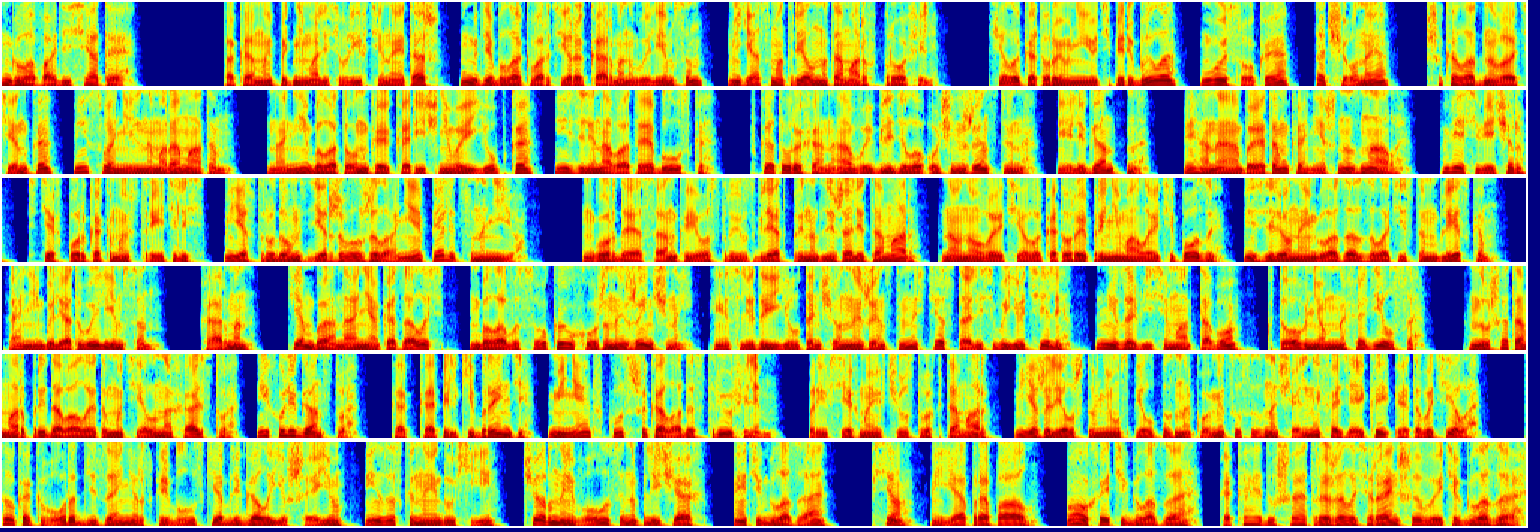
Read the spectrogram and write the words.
Глава десятая. Пока мы поднимались в лифте на этаж, где была квартира Кармен Уильямсон, я смотрел на Тамар в профиль. Тело, которое у нее теперь было, высокое, точеное, шоколадного оттенка и с ванильным ароматом. На ней была тонкая коричневая юбка и зеленоватая блузка, в которых она выглядела очень женственно и элегантно. И она об этом, конечно, знала. Весь вечер, с тех пор, как мы встретились, я с трудом сдерживал желание пялиться на нее. Гордая осанка и острый взгляд принадлежали Тамар, но новое тело, которое принимало эти позы, и зеленые глаза с золотистым блеском, они были от Уильямсон. Кармен, кем бы она ни оказалась, была высокой ухоженной женщиной, и следы ее утонченной женственности остались в ее теле, независимо от того, кто в нем находился. Душа Тамар придавала этому телу нахальство и хулиганство, как капельки бренди меняют вкус шоколада с трюфелем. При всех моих чувствах к Тамар я жалел, что не успел познакомиться с изначальной хозяйкой этого тела. То, как ворот дизайнерской блузки облегал ее шею, изысканные духи, черные волосы на плечах, эти глаза. Все, я пропал. Ох, эти глаза. Какая душа отражалась раньше в этих глазах?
